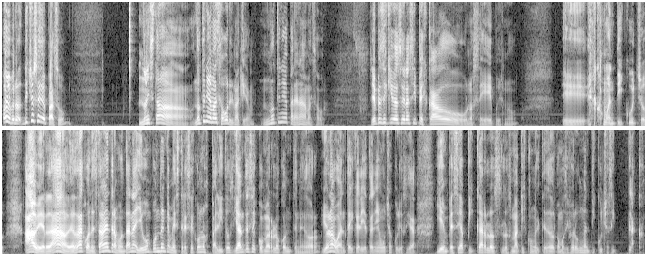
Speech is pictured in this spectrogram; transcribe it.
Oye, pero dicho sea de paso, no estaba. No tenía mal sabor el maqui, ¿eh? No tenía para nada mal sabor. Yo pensé que iba a ser así pescado, no sé, pues, ¿no? Eh, como anticucho. Ah, verdad, verdad. Cuando estaba en Tramontana llegó un punto en que me estresé con los palitos y antes de comerlo con tenedor, yo no aguanté, quería, tenía mucha curiosidad y empecé a picar los, los maquis con el tenedor como si fuera un anticucho así, plac.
